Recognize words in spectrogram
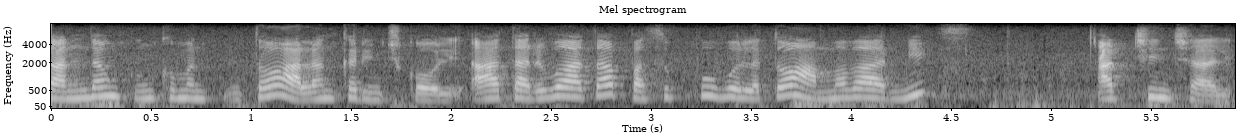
గంధం కుంకుమతో అలంకరించుకోవాలి. ఆ తరువాత పసుపు పువ్వులతో అమ్మవారిని అర్చించాలి.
